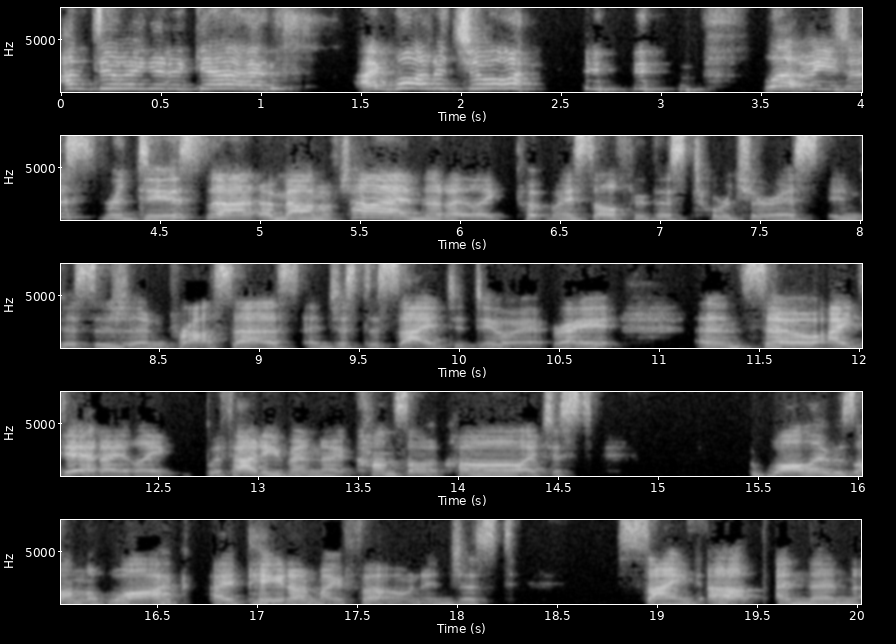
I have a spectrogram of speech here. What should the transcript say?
I'm doing it again. I want to join. let me just reduce that amount of time that I like put myself through this torturous indecision process and just decide to do it. Right. And so I did. I like, without even a consult call, I just, while I was on the walk, I paid on my phone and just signed up. And then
